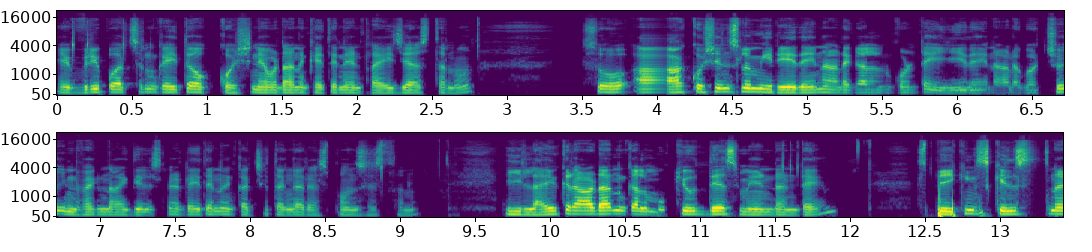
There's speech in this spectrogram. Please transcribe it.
ఎవ్రీ పర్సన్‌కైతే ఒక క్వెషన్ ఇవ్వడానికైతే నేను ట్రై చేస్తాను. సో, ఆ క్వెషన్స్‌లో మీరు ఏదైనా అడగాలనుకుంటే ఏదైనా అడగొచ్చు. ఇన్‌ఫాక్ట్ నాకు తెలిసినట్టయితే నేను ఖచ్చితంగా రెస్పాన్స్ ఇస్తాను. ఈ లైవ్‌కి రావడానికి గల ముఖ్య ఉద్దేశ్యం ఏంటంటే స్పీకింగ్ స్కిల్స్‌ని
